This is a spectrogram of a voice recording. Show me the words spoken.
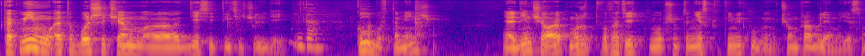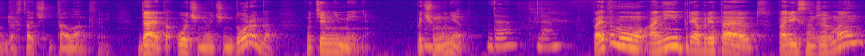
Как минимум, это больше, чем 10 тысяч людей. Да. Клубов-то меньше. И один человек может владеть, в общем-то, несколькими клубами. В чем проблема, если он достаточно талантливый? Да, это очень-очень дорого, но тем не менее. Почему нет? Да, да. Поэтому они приобретают Пари Сен-Жермен,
